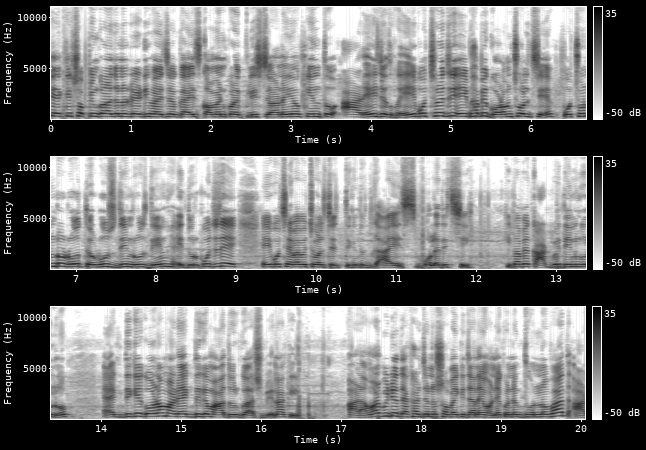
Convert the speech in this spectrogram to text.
কে কে শপিং করার জন্য রেডি হয়েছে গাইজ কমেন্ট করে প্লিজ জানাইও কিন্তু আর এই যে এই বছরে যে এইভাবে গরম চলছে, প্রচণ্ড রোদ, রুশ দিন রুশ দিন, এই দুর্গাপুজো যে এই বছর এভাবে চলছে কিন্তু গাইজ বলে দিচ্ছি, কীভাবে কাটবে দিনগুলো? একদিকে গরম আর একদিকে মা দুর্গা আসবে, নাকি? আর আমার ভিডিও দেখার জন্য সবাইকে জানাই অনেক অনেক ধন্যবাদ। আর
